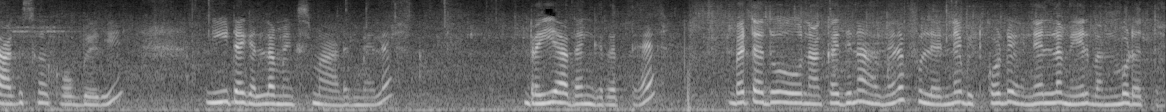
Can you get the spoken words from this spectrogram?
ತಾಗಿಸ್ಕೋಕೆ ಹೋಗಬೇಡಿ. ನೀಟಾಗಿ ಎಲ್ಲ ಮಿಕ್ಸ್ ಮಾಡಿದ್ಮೇಲೆ ಡ್ರೈ ಆದಂಗೆ ಇರುತ್ತೆ. ಬಟ್ ಅದು ನಾಲ್ಕೈದು ದಿನ ಆದಮೇಲೆ ಫುಲ್ ಎಣ್ಣೆ ಬಿಟ್ಕೊಂಡು ಎಣ್ಣೆ ಎಲ್ಲ ಮೇಲೆ ಬಂದ್ಬಿಡುತ್ತೆ.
